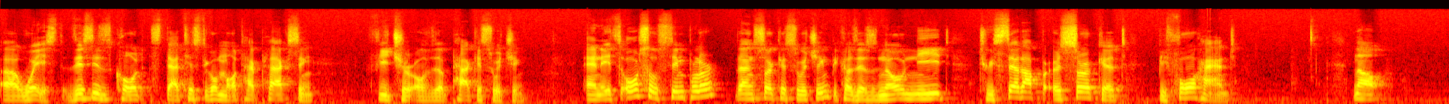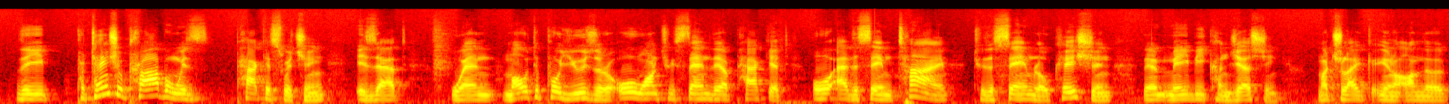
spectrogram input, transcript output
uh, waste. This is called statistical multiplexing feature of the packet switching. And it's also simpler than circuit switching because there's no need to set up a circuit beforehand. Now, the potential problem with packet switching is that when multiple users all want to send their packet all at the same time to the same location, there may be congestion, much like you know on the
